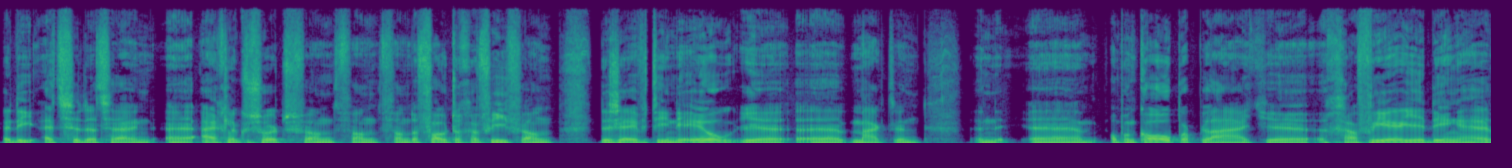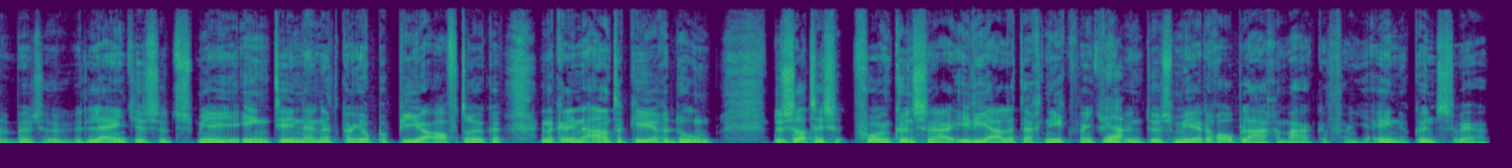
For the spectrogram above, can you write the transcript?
eh, die etsen, dat zijn eh, eigenlijk een soort van, van, van de fotografie van de 17e eeuw. Je eh, maakt een, een, op een koperplaatje, graveer je dingen, hè, lijntjes, het smeer je inkt in en dat kan je op papier afdrukken. En dat kan je een aantal keren doen. Dus dat is voor een kunstenaar ideale techniek, want je Ja. kunt dus meerdere oplagen maken van je ene kunstwerk.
